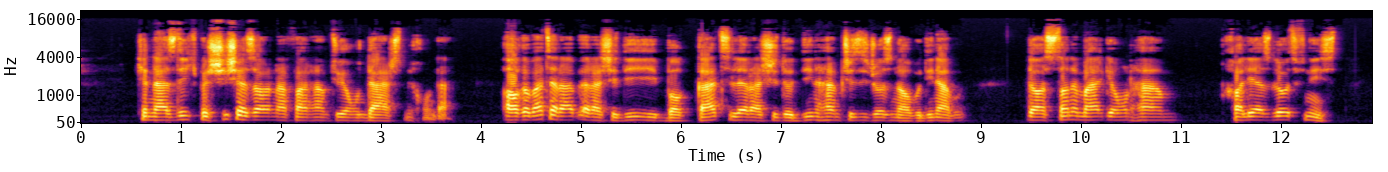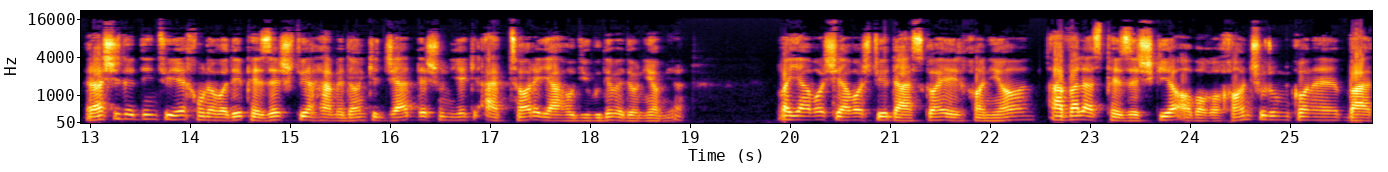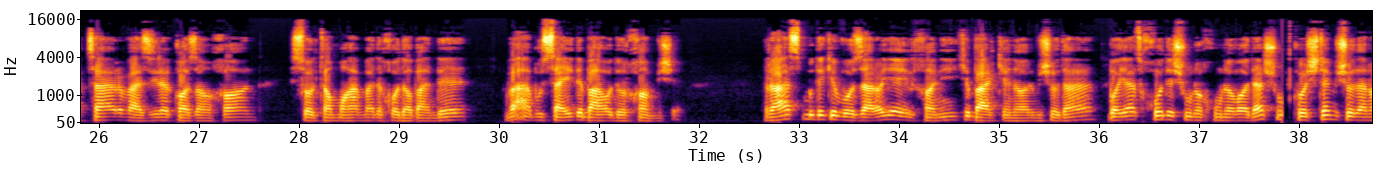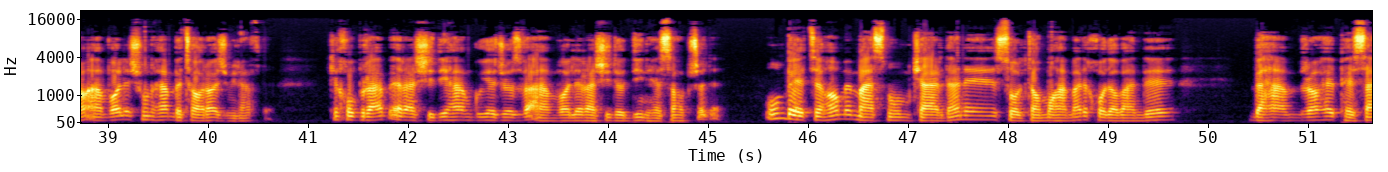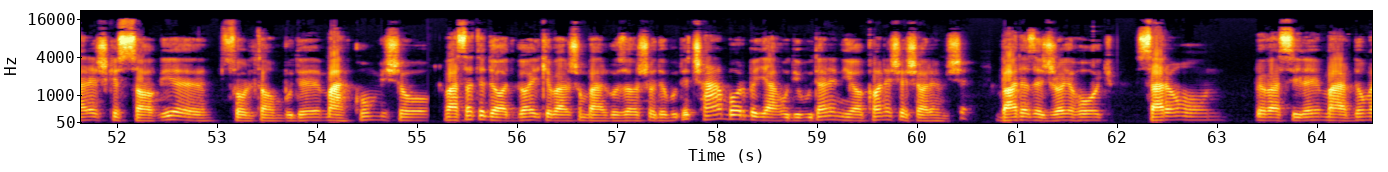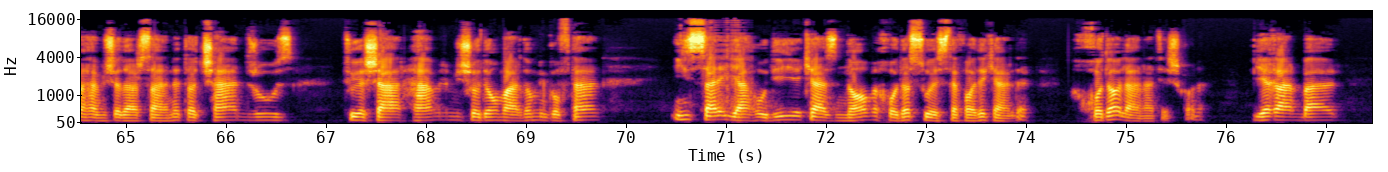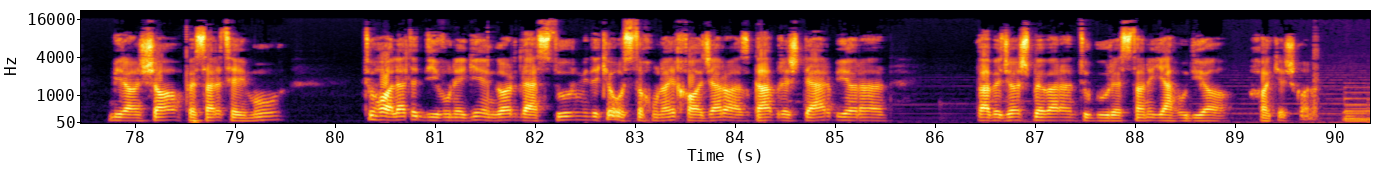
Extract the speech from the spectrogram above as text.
که نزدیک به 6000 نفر هم توی اون درس میخوندن. عاقبت ربع رشیدی با قتل رشید الدین هم چیزی جز نابودی نبود. داستان مرگ اون هم خالی از لطف نیست. رشید الدین توی یه خانواده پزشک توی همدان که جدشون یک عطار یهودی بوده به دنیا میاد و یواش یواش توی دستگاه ایلخانیان اول از پزشکی آباقا خان شروع می‌کنه بعدتر وزیر قازان سلطان محمد خدابنده و ابو سعید بهادرخان میشه رسم بوده که وزرای ایلخانی که برکنار می شدن باید خودشون و خونوادهشون کشته می شدن و اموالشون هم به تاراج می رفته. که خب ربع رشیدی هم گویا جزو اموال رشید الدین حساب شده. اون به اتهام مسموم کردن سلطان محمد خدابنده به همراه پسرش که ساقی سلطان بوده محکوم میشه و وسط دادگاهی که براشون برگزار شده بوده چند بار به یهودی بودن نیاکانش اشاره میشه. بعد از اجرای حکم سر اون به وسیله مردم همیشه در صحنه تا چند روز توی شهر حمل می شده و مردم می گفتن این سر یهودی که از نام خدا سوء استفاده کرده. خدا لعنتش کنه. یه قرن بعد میرانشاه پسر تیمور تو حالت دیوونگی انگار دستور میده که استخونای خاجه رو از قبرش در بیارن و به جاش ببرن تو گورستان یهودیا خاکش کنن.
